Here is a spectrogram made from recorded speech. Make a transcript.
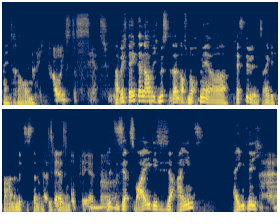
ein Traum. Ich traue uns das sehr zu. Aber ich denke dann auch, ich müsste dann auf noch mehr Festivals eigentlich fahren, damit es dann das richtig wäre das lohnt. Problem. Ne? Letztes Jahr zwei, dieses Jahr eins. Eigentlich. Ah,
